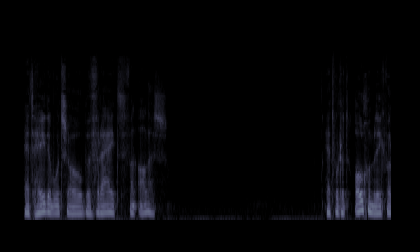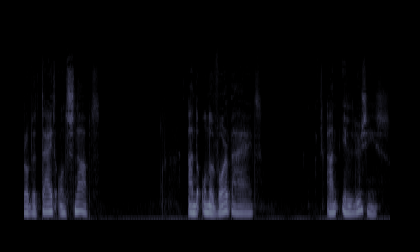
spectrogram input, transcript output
Het heden wordt zo bevrijd van alles. Het wordt het ogenblik waarop de tijd ontsnapt aan de onderworpenheid, aan illusies.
